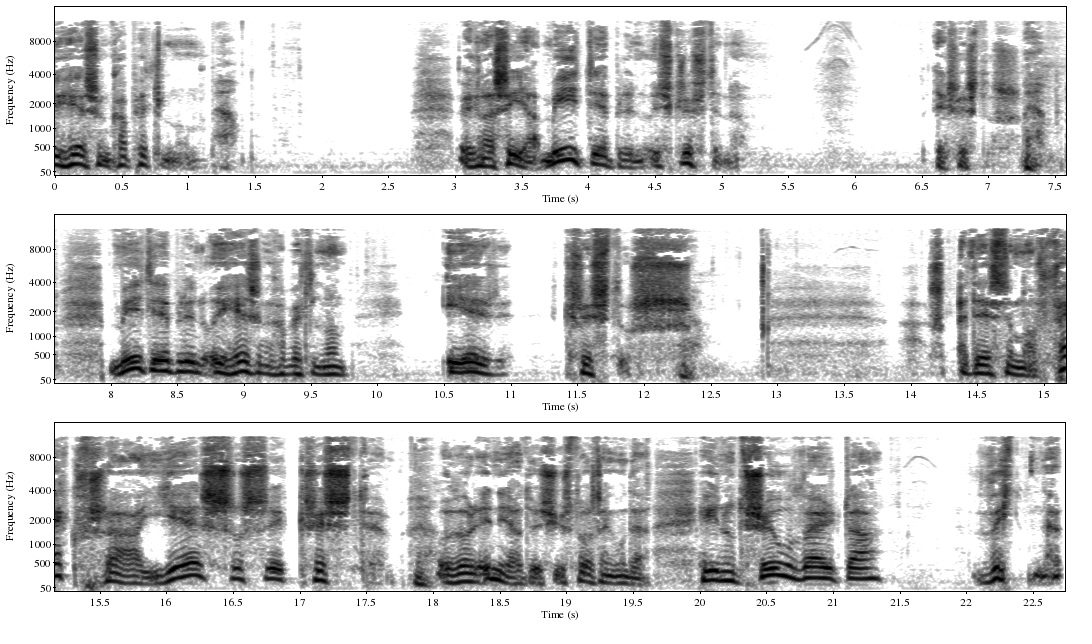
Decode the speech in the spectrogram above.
i hesen kapitlen. Ja. Vi kan säga med depelen i skriftene Er Kristus. Ja. Med depelen i hesen kapitlen er Kristus. Ja at det som man fikk fra Jesus Kristus, ja. og vi var inne i at det ikke stod seg om det, hei noe troverda vittne,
